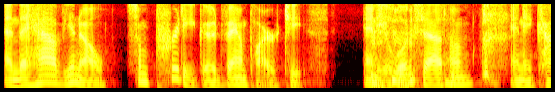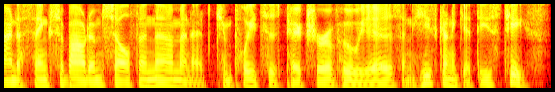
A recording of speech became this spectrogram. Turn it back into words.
and they have, you know, some pretty good vampire teeth. And he looks at them and he kind of thinks about himself in them and it completes his picture of who he is. And he's going to get these teeth.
